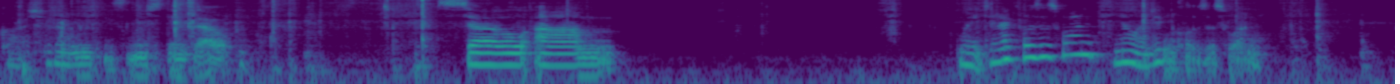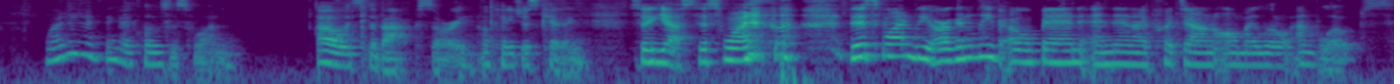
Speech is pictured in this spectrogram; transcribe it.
gosh, I gotta leave these loose things out. So um, Wait, did I close this one? No, I didn't close this one. Why did I think I closed this one? Oh, it's the back, sorry. Okay, just kidding. So yes, this one, this one we are gonna leave open and then I put down all my little envelopes.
